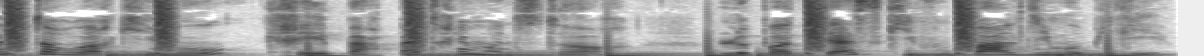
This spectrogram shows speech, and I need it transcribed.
Afterwork Imo, créé par Patrimoine Store, le podcast qui vous parle d'immobilier.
